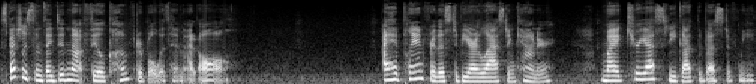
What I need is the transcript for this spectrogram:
especially since I did not feel comfortable with him at all. I had planned for this to be our last encounter. My curiosity got the best of me.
